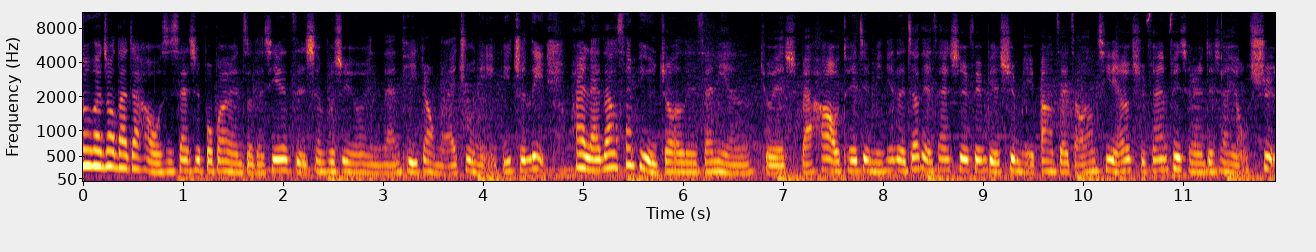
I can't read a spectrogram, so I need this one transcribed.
各位观众，大家好，我是赛事播报员泽的蝎子。胜负是永远的难题，让我们来助你一臂之力。欢迎来到三平宇宙。二零三年九月十八号，推荐明天的焦点赛事分别是美棒在早上七点二十分，费城人对上勇士；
